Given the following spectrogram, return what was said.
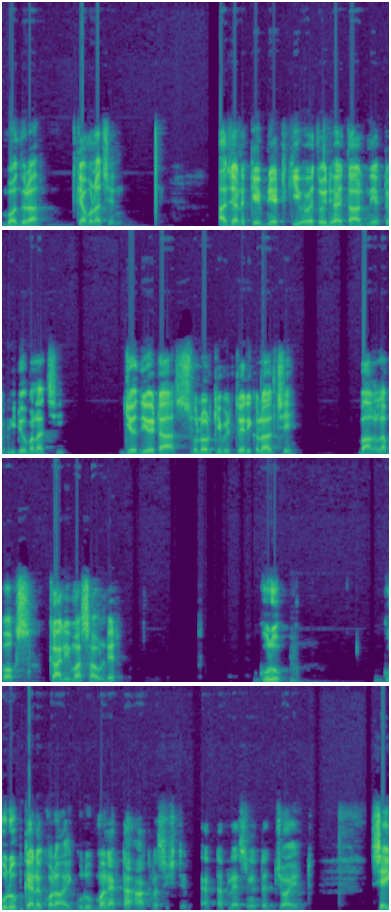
বন্ধুরা, কেমন আছেন? আজ একটা ক্যাবিনেট কীভাবে তৈরি হয় তার নিয়ে একটা ভিডিও বানাচ্ছি। যদিও এটা সোলোর ক্যাবিনেট তৈরি করা হচ্ছে বাংলা বক্স কালিমা সাউন্ডের। গ্রুপ গ্রুপ কেন করা হয়? গ্রুপ মানে একটা আঁকড়া সিস্টেম একটা প্লেসিং একটা জয়েন্ট সেই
